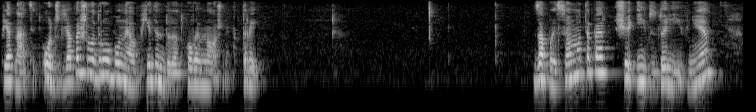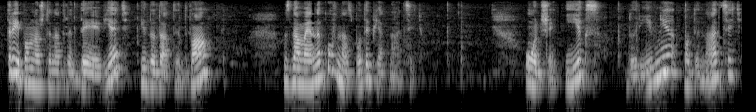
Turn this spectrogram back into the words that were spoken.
15. Отже, для першого дробу необхіден додатковий множник 3. Записуємо тепер, що х дорівнює 3 помножити на 3 9 і додати 2. В знаменнику в нас буде 15. Отже, х дорівнює 11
